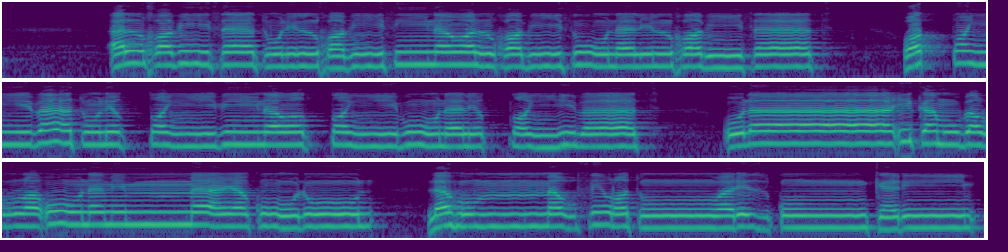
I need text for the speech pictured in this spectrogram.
الخبيثات للخبيثين والخبيثون للخبيثات والطيبات للطيبين والطيبون للطيبات أولئك مبرؤون مما يقولون لهم مغفرة ورزق كريم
